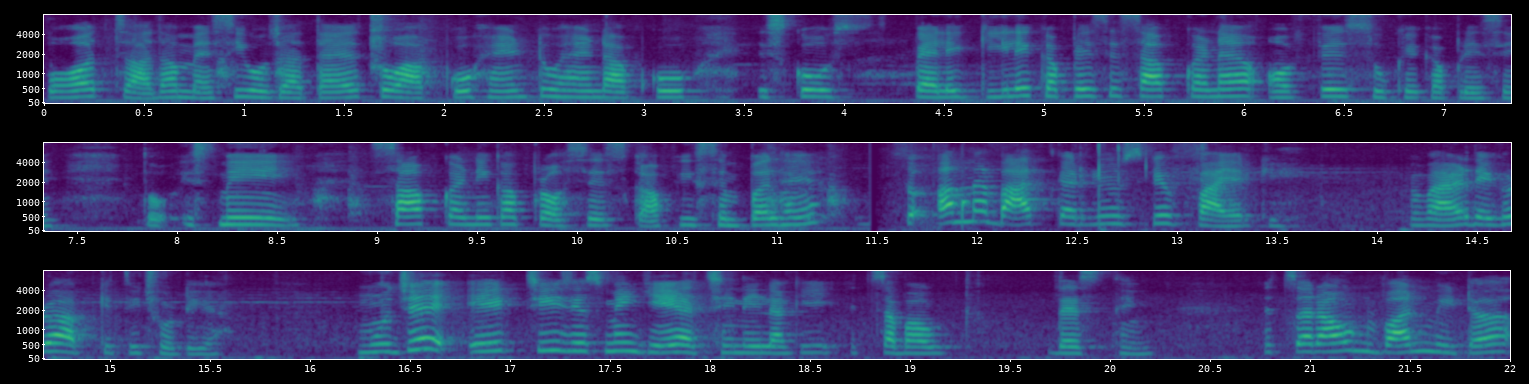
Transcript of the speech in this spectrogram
बहुत ज़्यादा मैसी हो जाता है। तो आपको हैंड टू हैंड आपको इसको पहले गीले कपड़े से साफ़ करना है और फिर सूखे कपड़े से। तो इसमें साफ़ करने का प्रोसेस काफ़ी सिंपल है। तो अब मैं बात कर रही हूँ उसके वायर की। वायर देख रहे हो आप कितनी छोटी है। मुझे एक चीज़ इसमें ये अच्छी नहीं लगी। It's about this thing it's around one metre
